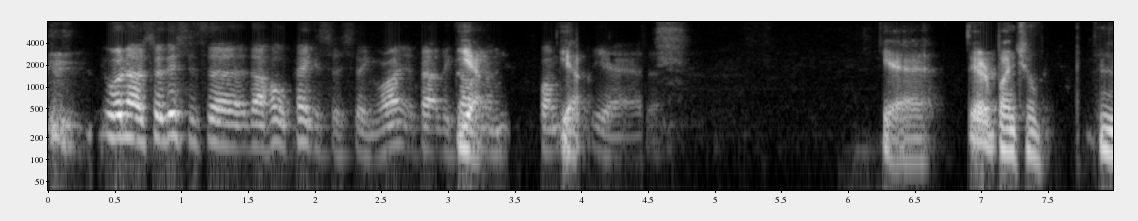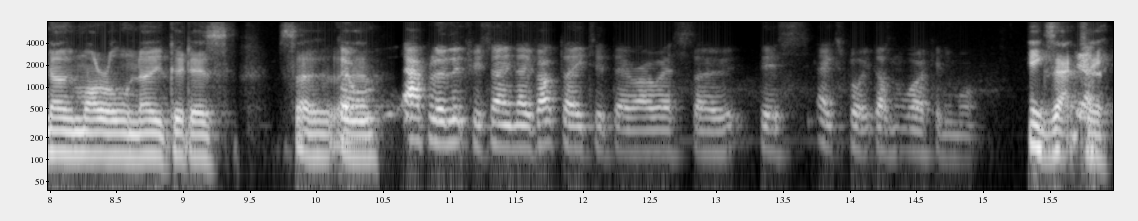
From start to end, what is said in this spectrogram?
well, no. So this is the the whole Pegasus thing, right? About the Yeah. government. sponsor- Yeah. Yeah. Yeah, they're a bunch of no moral, no gooders. So, So um, Apple are literally saying they've updated their OS, so this exploit doesn't work anymore. exactly.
